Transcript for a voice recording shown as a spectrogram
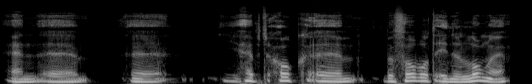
En eh, je hebt ook eh, bijvoorbeeld in de longen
